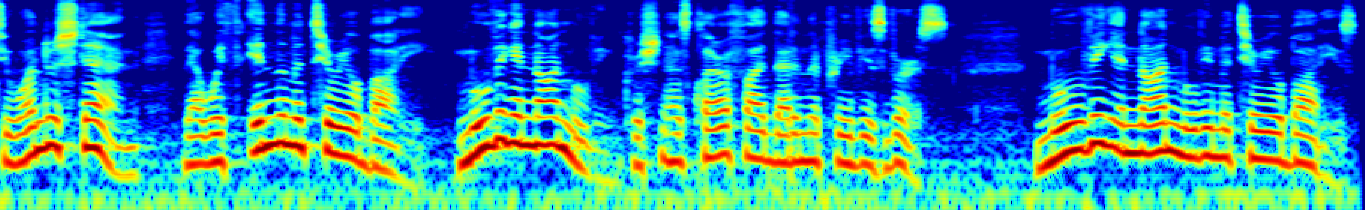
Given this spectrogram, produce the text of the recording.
to understand that within the material body, moving and non moving, Krishna has clarified that in the previous verse, moving and non moving material bodies,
